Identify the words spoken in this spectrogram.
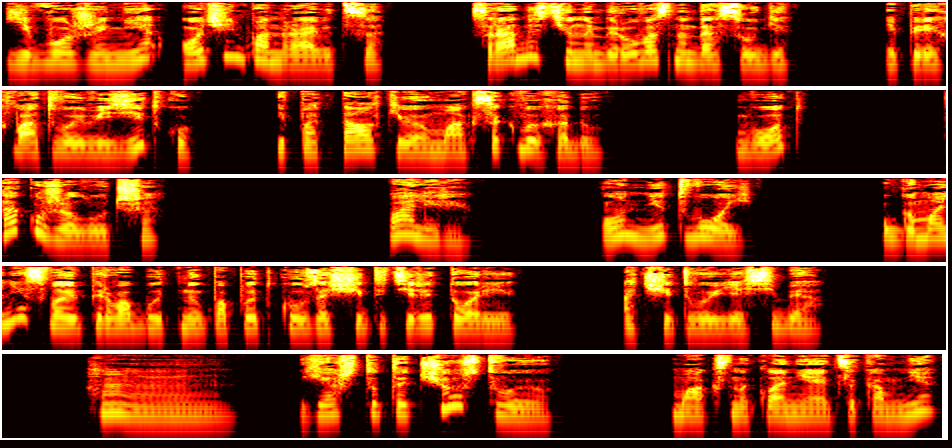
Его жене очень понравится. С радостью наберу вас на досуге. Я перехватываю визитку и подталкиваю Макса к выходу. Вот, так уже лучше. Валери, он не твой. Угомони свою первобытную попытку защиты территории. Отчитываю я себя. Хм, я что-то чувствую. Макс наклоняется ко мне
